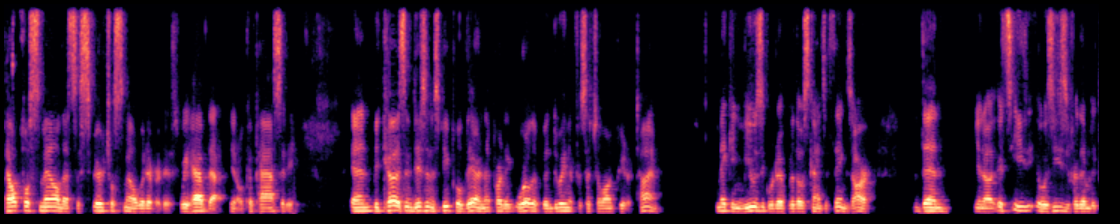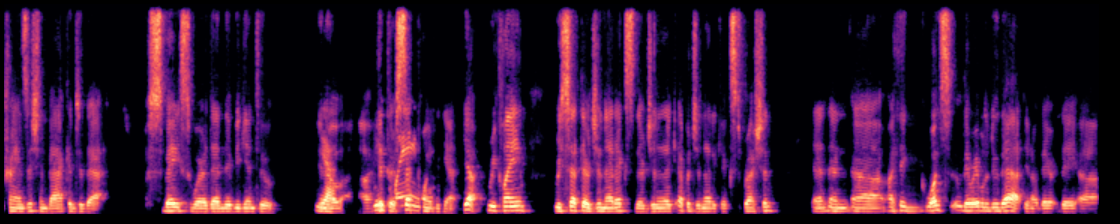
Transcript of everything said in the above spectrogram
A helpful smell, that's a spiritual smell, whatever it is. We have that, you know, capacity. And because indigenous people there in that part of the world have been doing it for such a long period of time, making music, whatever those kinds of things are, then you know it's easy it was easy for them to transition back into that space where then they begin to, you yeah. know, uh, hit their set point again. Yeah, reclaim, reset their genetics, their genetic epigenetic expression, and and uh, I think once they were able to do that, you know, they they uh,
